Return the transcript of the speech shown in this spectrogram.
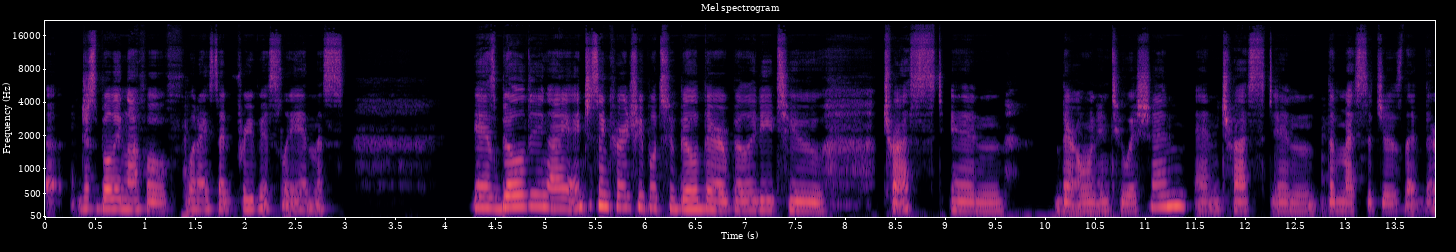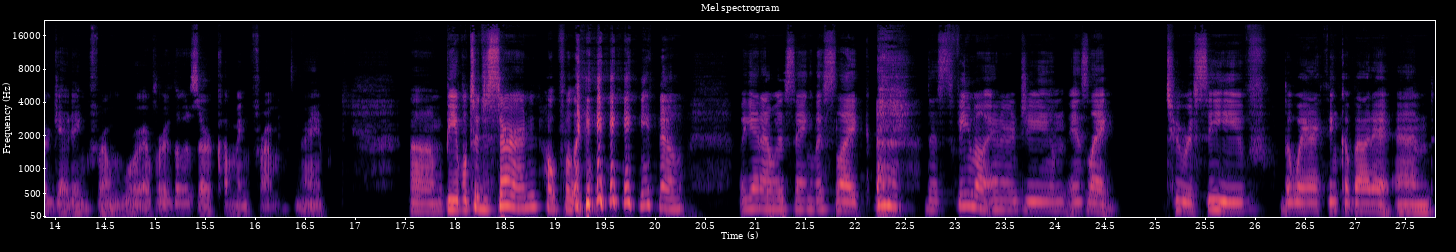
uh, just building off of what I said previously in this is building. I, just encourage people to build their ability to trust in their own intuition and trust in the messages that they're getting from wherever those are coming from, right? Um, be able to discern, hopefully, you know. Again, I was saying this like this female energy is like to receive the way I think about it, and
